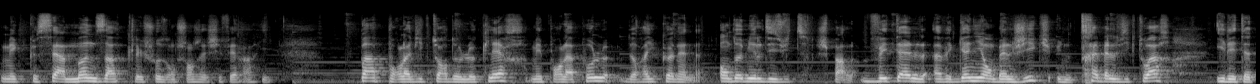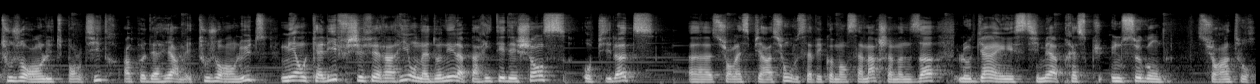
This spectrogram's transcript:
mais que c'est à Monza que les choses ont changé chez Ferrari pas pour la victoire de Leclerc, mais pour la pole de Raikkonen. En 2018, je parle. Vettel avait gagné en Belgique, une très belle victoire, il était toujours en lutte pour le titre, un peu derrière, mais toujours en lutte. Mais en qualif, chez Ferrari, on a donné la parité des chances aux pilotes euh, sur l'aspiration. Vous savez comment ça marche à Monza. Le gain est estimé à presque une seconde sur un tour.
